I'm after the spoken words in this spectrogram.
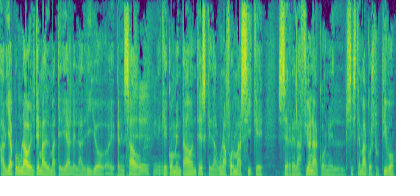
había por un lado el tema del material, el ladrillo eh, prensado Sí, sí. eh, que he comentado antes, que de alguna forma sí que se relaciona con el sistema constructivo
